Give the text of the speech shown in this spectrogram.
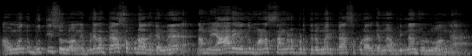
அவங்க வந்து புத்தி சொல்லுவாங்க. இப்படி எல்லாம் பேசக்கூடாது கண்ணு. நம்ம யாரையும் வந்து மனசு சங்கடப்படுத்துற மாதிரி பேசக்கூடாது கண்ணு அப்படின்னு தான் சொல்லுவாங்க.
